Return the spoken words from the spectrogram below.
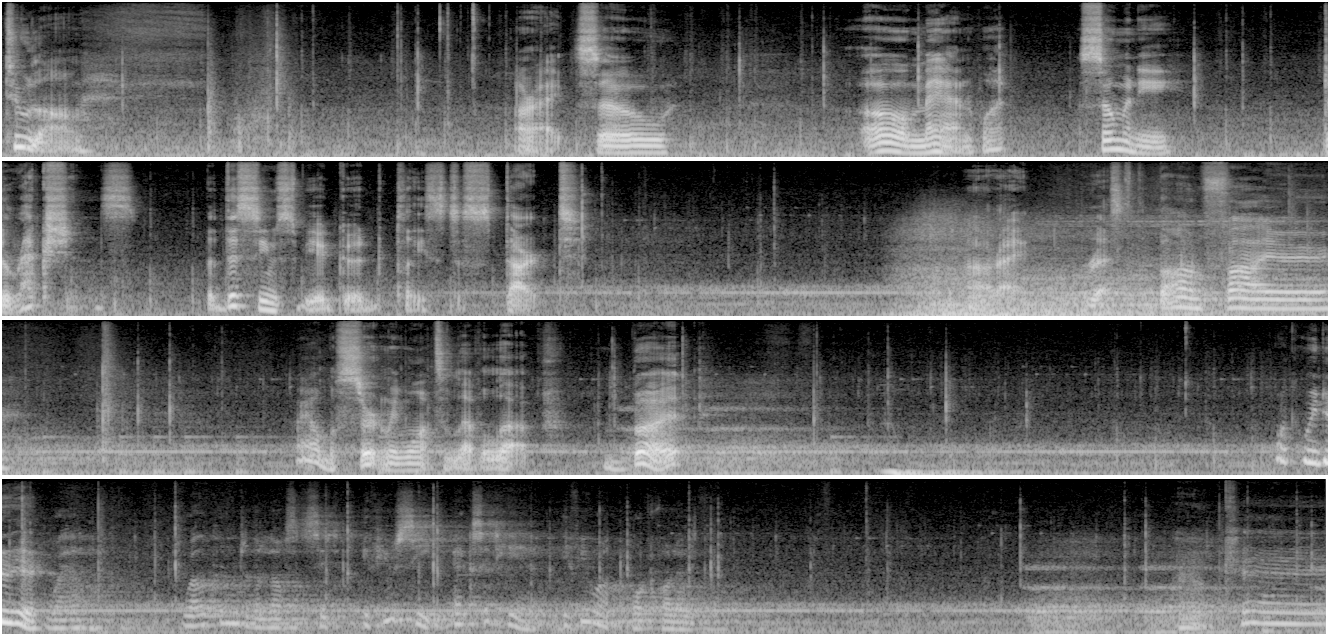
Too long. Alright, so... Oh man, what? So many directions. But this seems to be a good place to start. Alright, rest of the bonfire. Almost certainly want to level up, but... What can we do here? Well, welcome to the Lost City. If you seek, exit here. If you are what follows. Okay.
